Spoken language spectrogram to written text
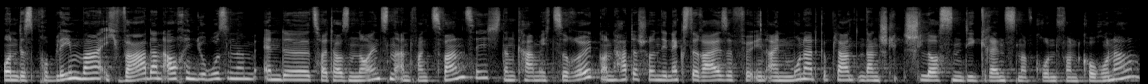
Und das Problem war, ich war dann auch in Jerusalem Ende 2019, Anfang 20. Dann kam ich zurück und hatte schon die nächste Reise für in einen Monat geplant und dann schlossen die Grenzen aufgrund von Corona.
